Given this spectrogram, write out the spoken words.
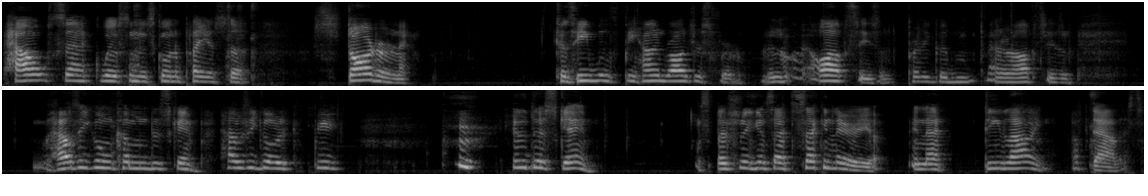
How Zach Wilson is going to play as the starter now. Because he was behind Rodgers for an off season. Pretty good matter of off season. How's he going to come into this game? How's he going to be in this game? Especially against that secondary uh, in that D line of Dallas.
